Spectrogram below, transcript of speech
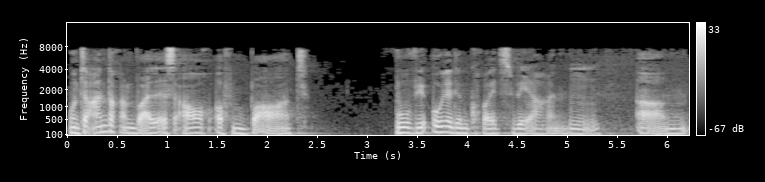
unter anderem, weil es auch offenbart, wo wir ohne dem Kreuz wären. Ähm,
